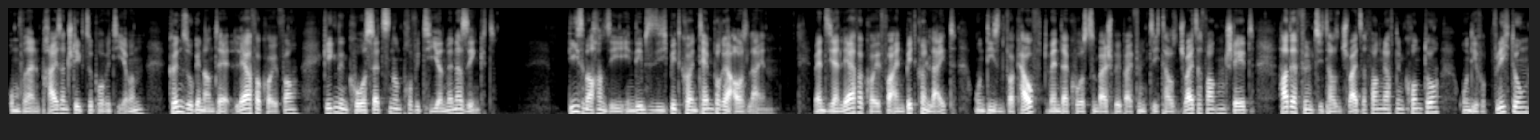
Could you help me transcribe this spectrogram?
um von einem Preisanstieg zu profitieren, können sogenannte Leerverkäufer gegen den Kurs setzen und profitieren, wenn er sinkt. Dies machen sie, indem sie sich Bitcoin temporär ausleihen. Wenn sich ein Leerverkäufer einen Bitcoin leiht und diesen verkauft, wenn der Kurs zum Beispiel bei 50.000 Schweizer Franken steht, hat er 50.000 Schweizer Franken auf dem Konto und die Verpflichtung,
